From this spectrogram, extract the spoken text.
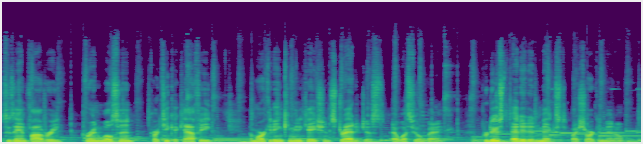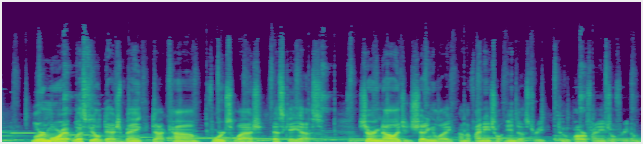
Suzanne Favre, Corinne Wilson, Kartika Caffey, the Marketing and Communications Strategist at Westfield Bank. Produced, edited, and mixed by Shark and Minnow. Learn more at westfield-bank.com forward slash SKS. Sharing knowledge and shedding light on the financial industry to empower financial freedom.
